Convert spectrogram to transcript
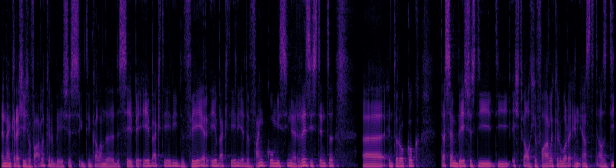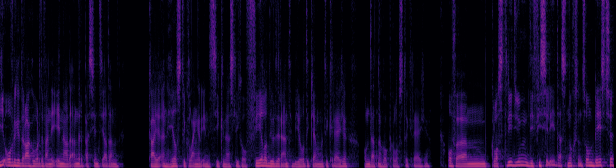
En dan krijg je gevaarlijker beestjes. Ik denk al aan de, de CPE-bacterie, de VRE-bacterie, de vancomycine-resistente uh, enterokok. Dat zijn beestjes die, die echt wel gevaarlijker worden. En als, als die overgedragen worden van de een naar de andere patiënt, ja, dan ga je een heel stuk langer in het ziekenhuis liggen of vele duurdere antibiotica moeten krijgen om dat nog opgelost te krijgen. Of um, Clostridium difficile, dat is nog zo'n beestje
